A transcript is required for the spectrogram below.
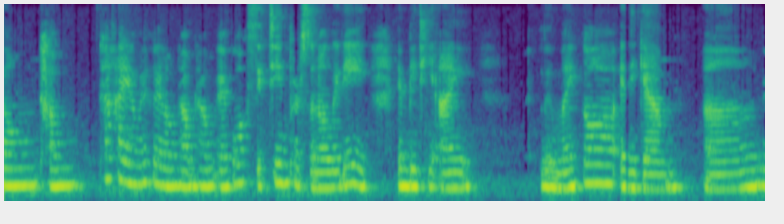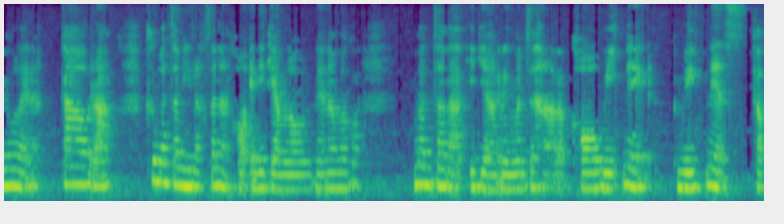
ลองทำ ถ้าใครยังไม่เคยลองทำทำไอ้พวก 16 personality MBTI หรือไม่ก็ Enneagram อ่าเรียกว่าอะไรนะก้าวรัก คือมันจะมีลักษณะของ Enneagram เราแนะนำมากกว่า มันจะแบบอีกอย่างหนึ่งมันจะหาแบบ core weakness weakness กับ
